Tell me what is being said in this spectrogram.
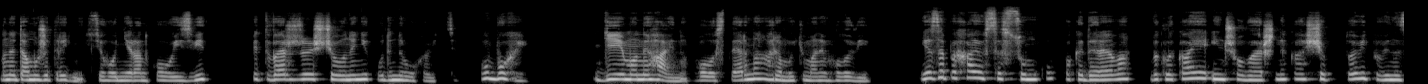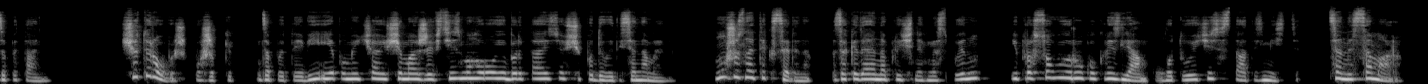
Вони там уже три дні. Сьогодні ранковий звіт підтверджує, що вони нікуди не рухаються. О боги. Діємо негайно, голос терна гримить у мене в голові. Я запихаю все в сумку, поки дерева викликає іншого вершника, щоб той відповів на запитання. Що ти робиш? пошепки запитує він, і я помічаю, що майже всі з мого рою обертаються, щоб подивитися на мене. Мушу знайти Кседина, закидаю наплічник на спину і просовую руку крізь лямку, готуючись встати з місця. Це не Самара.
